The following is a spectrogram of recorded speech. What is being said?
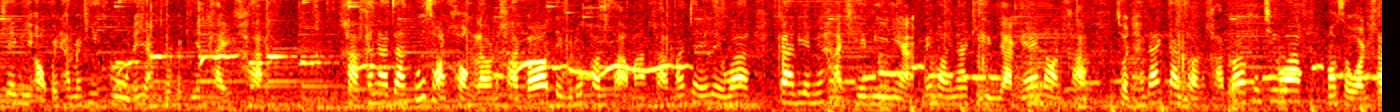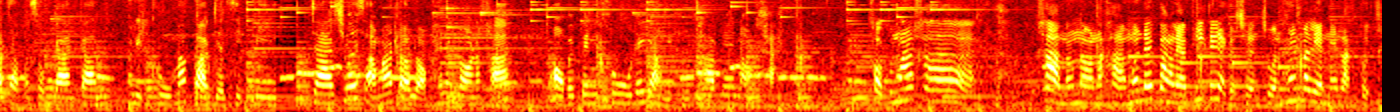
เคมีออกไปทำหน้าที่ครูได้อย่างทั่วประเทศไทยค่ะ ค่ะคณาจารย์ผู้สอนของเรานะคะ ก็เต็มไปด้วยความสามารถค่ะมั่นใจได้เลยว่า การเรียนเนื้อหาเคมีเนี่ยไม่น้อยหน้าที่อื่นอย่างแน่นอนค่ะ ส่วนทางด้านการสอนนะคะก็ขึ้นชื่อว่ามสวนะคะจากประสบการณ์การผลิตครูมากกว่า 70 ปี จะช่วยสามารถหล่อหลอมให้น้องๆนะคะ ออกไปเป็นครูได้อย่างมีคุณภาพแน่นอนค่ะ ขอบคุณมากค่ะค่ะน้องๆนะคะ เมื่อได้ฟังแล้วพี่ก็อยากจะเชิญชวนให้มาเรียนในหลักสูตรเค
